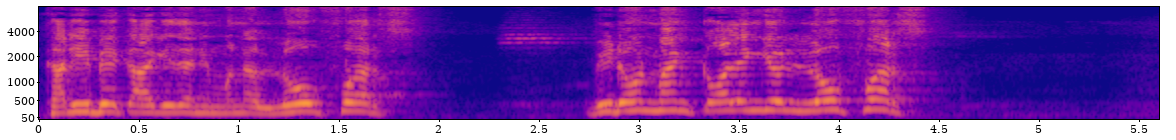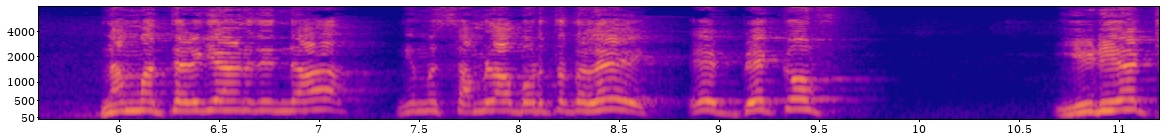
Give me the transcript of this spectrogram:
ಕರಿಬೇಕಾಗಿದೆ ನಿಮ್ಮನ್ನ loafers we don't mind calling you loafers ನಮ್ಮ ತೆರಿಗೆ ಹಣದಿಂದ ನಿಮ್ಮ ಸಂಬಳ ಬರ್ತದಲ್ಲೇ? ಏ ಬೇಕಫ್ ಇಡಿಯಟ್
